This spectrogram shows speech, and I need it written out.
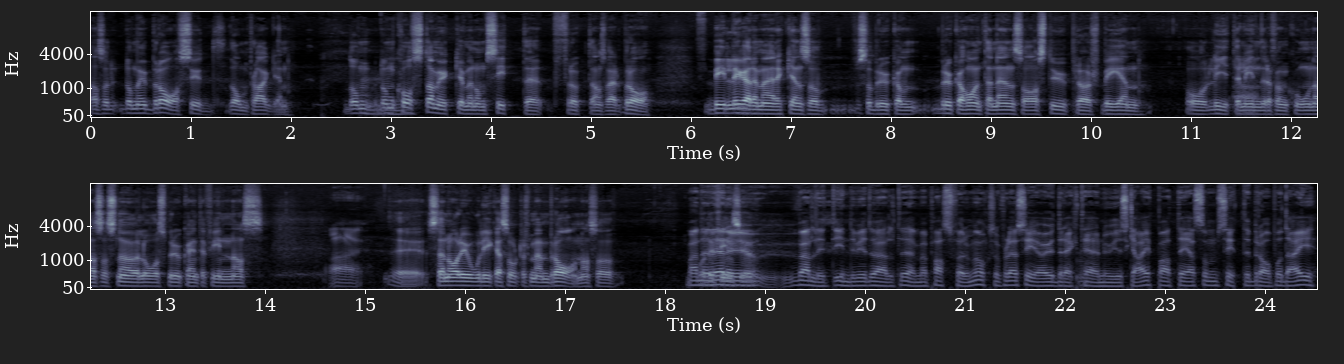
alltså de är ju bra sydd, de plaggen. De, de kostar mycket men de sitter fruktansvärt bra. Billigare märken så, så brukar, brukar ha en tendens att ha stuprörsben och lite mindre funktion. Alltså snölås brukar inte finnas. Eh, sen har du olika sorters membran. Alltså, Men det, det där finns är ju ju- väldigt individuellt det där med passformen också. För det ser jag ju direkt här nu i Skype att det som sitter bra på dig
